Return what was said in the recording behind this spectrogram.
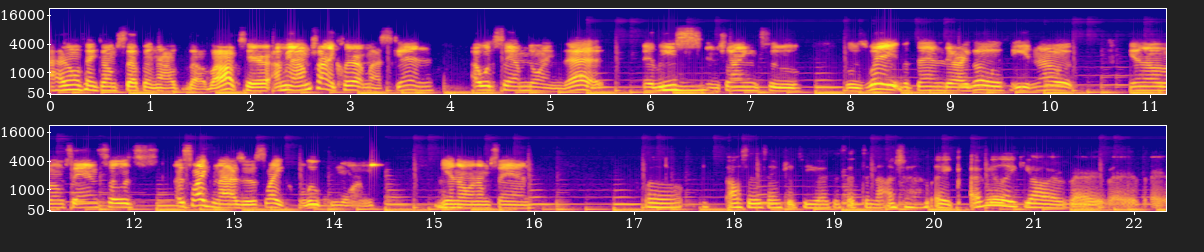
I don't think I'm stepping out the box here. I mean, I'm trying to clear up my skin. I would say I'm doing that at least in trying to lose weight, but then there I go eating out. You know what I'm saying? So it's it's like nausea. It's like lukewarm. You know what I'm saying? Well, also the same shit to you as I said to Naja. Like, I feel like y'all are very, very, very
